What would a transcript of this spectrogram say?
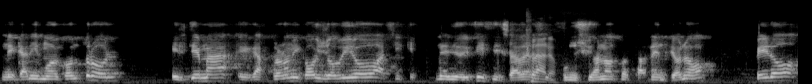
mecanismo de control. El tema eh, gastronómico hoy llovió, así que es medio difícil saber Claro. si funcionó totalmente o no, pero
